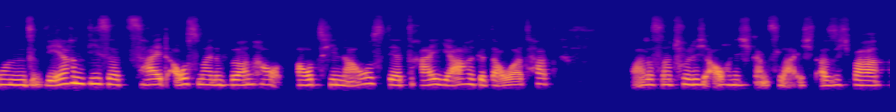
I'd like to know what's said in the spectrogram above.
Und während dieser Zeit aus meinem Burnout hinaus, der drei Jahre gedauert hat, war das natürlich auch nicht ganz leicht. Also ich war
